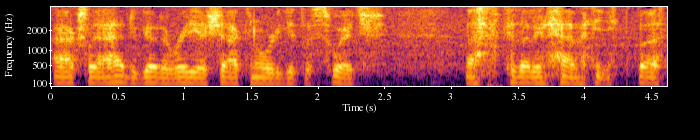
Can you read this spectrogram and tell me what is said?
Actually, I had to go to Radio Shack in order to get the Switch because uh, I didn't have any. But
